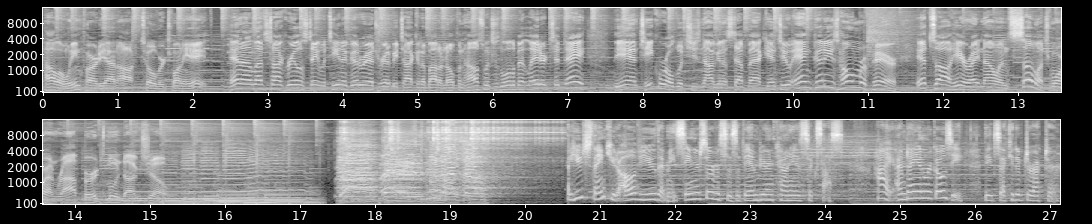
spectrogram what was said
Halloween party on October 28th. And on Let's Talk Real Estate with Tina Goodrich, we're going to be talking about an open house, which is a little bit later today, the antique world, which she's now going to step back into, and Goody's Home Repair. It's all here right now and so much more on Rob Byrd's Moondog Show. A huge thank you to all of you that made senior services of Van Buren County a success. Hi, I'm Diane Ragosi, the Executive Director.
